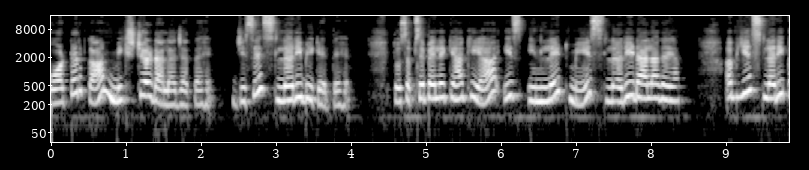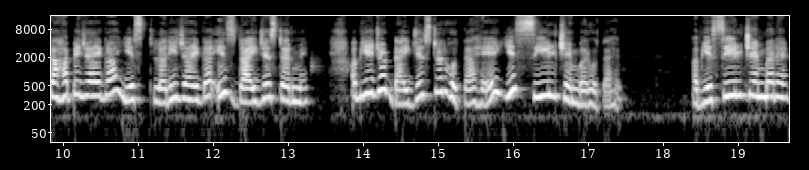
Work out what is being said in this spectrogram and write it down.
वाटर का मिक्सचर डाला जाता है, जिसे स्लरी भी कहते हैं। तो सबसे पहले क्या किया? इस इनलेट में स्लरी डाला गया। अब ये स्लरी कहाँ पे जाएगा? ये स्लरी जाएगा इस डाइजेस्टर में। अब ये जो डाइजेस्टर होता है, ये सील चैम्बर होता है। अब ये सील चैम्बर है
